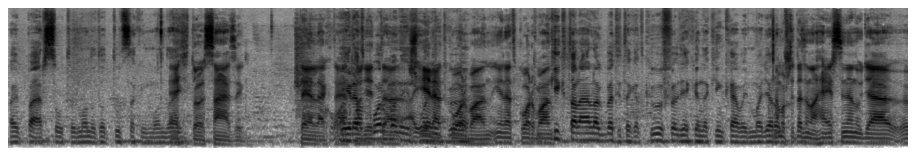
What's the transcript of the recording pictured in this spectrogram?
ha egy pár szót, vagy mondatot tudsz nekünk mondani. Egytől százig. Tényleg. Tehát, Életkorban hogy itt, és és életkorban, életkorban. Kik találnak be titeket? Külföldiek jönnek inkább, vagy magyarok? Na most itt ezen a helyszínen ugye ö,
